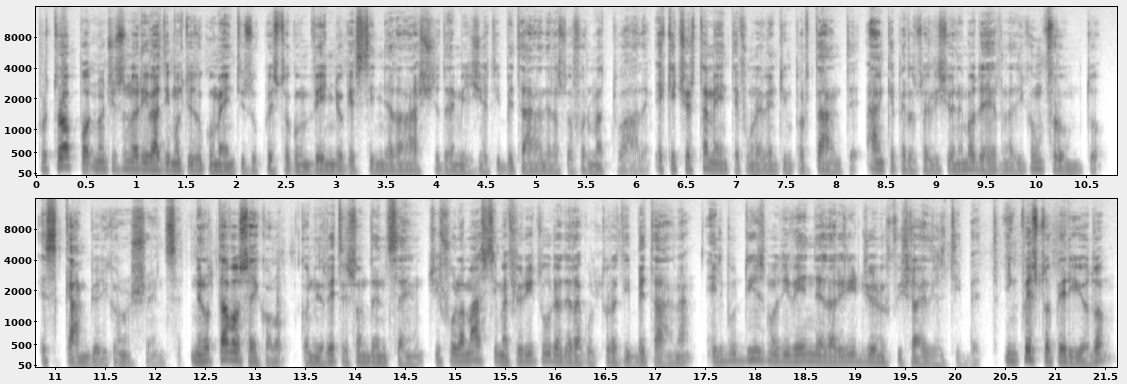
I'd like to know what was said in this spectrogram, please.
Purtroppo non ci sono arrivati molti documenti su questo convegno che segna la nascita della medicina tibetana nella sua forma attuale e che certamente fu un evento importante anche per la sua visione moderna di confronto e scambio di conoscenze. Nell'VIII secolo, con il re Trisondensen, ci fu la massima fioritura della cultura tibetana e il buddismo divenne la religione ufficiale del Tibet. In questo periodo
